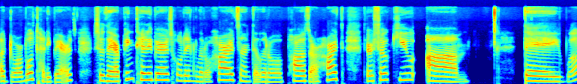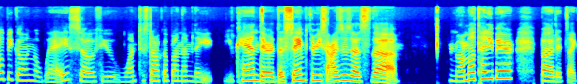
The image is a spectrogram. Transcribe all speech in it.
adorable teddy bears. So, they are pink teddy bears holding little hearts, and the little paws are hearts. They're so cute. Um, they will be going away, so if you want to stock up on them, they you can. They're the same three sizes as the normal teddy bear, but it's like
